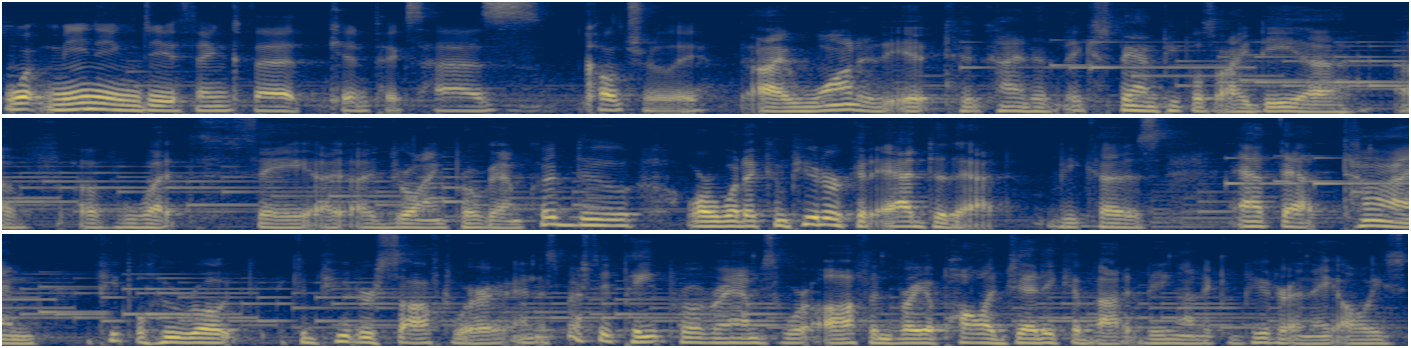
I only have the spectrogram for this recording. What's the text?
What meaning do you think that KidPix has culturally. I wanted it to kind of expand people's idea of, of what, say, a, a, drawing program could do or what a computer could add to that. Because at that time, people who wrote computer software, and especially paint programs, were often very apologetic about it being on a computer, and they always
